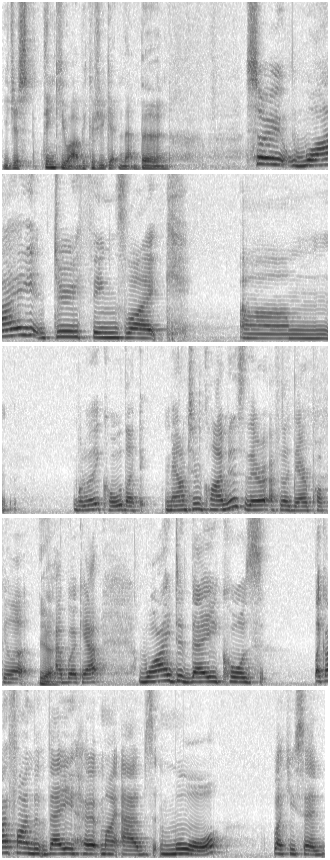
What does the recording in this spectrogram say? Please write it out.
You just think you are because you're getting that burn. So why do things like um what are they called? Like mountain climbers, they're I feel like they're a popular Yeah. ab workout. Why did they cause like I find that they hurt my abs more like you said,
